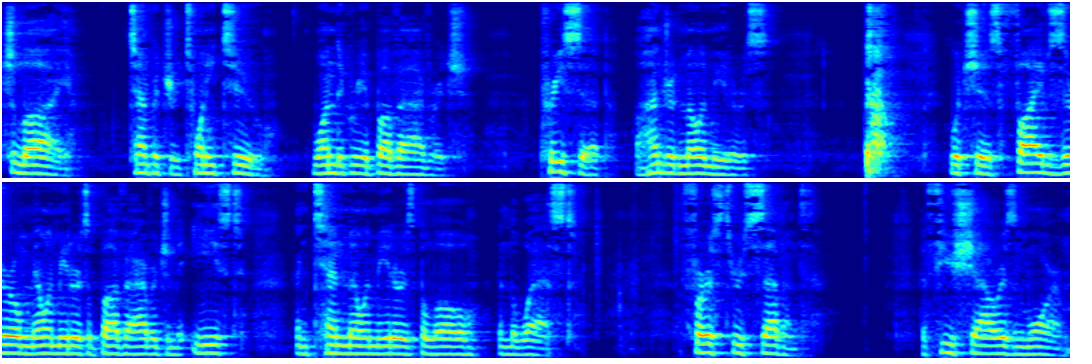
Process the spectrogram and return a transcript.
July, temperature 22, 1 degree above average. Precip, 100 millimeters, which is 50 millimeters above average in the east and 10 millimeters below in the west. First through seventh, a few showers and warm.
